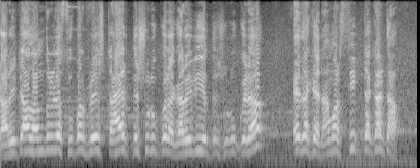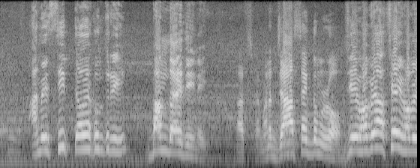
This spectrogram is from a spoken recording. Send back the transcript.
গাড়িটা আলহামদুলিল্লাহ সুপার ফ্রেশ টায়ার থেকে শুরু করে গাড়ির ইয়েতে শুরু করে। এ দেখেন আমার সিটটা কাটা। আমি সিটটাও এখন তুই বান্দায় দিই নাই। আচ্ছা মানে যা আছে একদম র যেভাবে আছে এইভাবে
